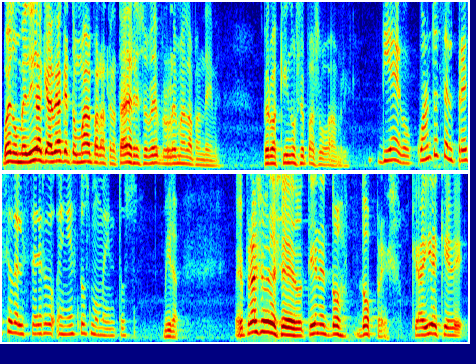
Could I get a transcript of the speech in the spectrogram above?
Bueno, medidas que había que tomar para tratar de resolver el problema de la pandemia. Pero aquí no se pasó hambre. Diego, ¿cuánto es el precio del cerdo en estos momentos? Mira, el precio del cerdo tiene dos, dos precios, que ahí es que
